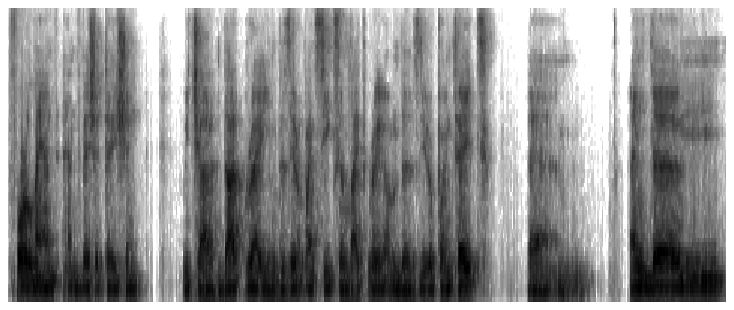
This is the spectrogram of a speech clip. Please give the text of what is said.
for land and vegetation, which are dark gray in the 0.6 and light gray on the 0.8. Um, and um,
